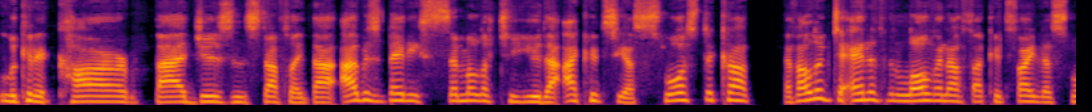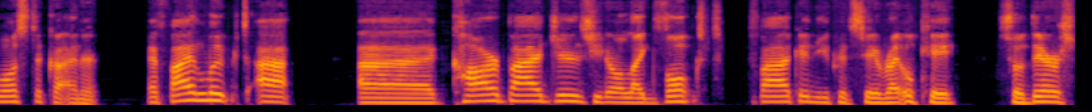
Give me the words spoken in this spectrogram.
looking at car badges and stuff like that, I was very similar to you that I could see a swastika. If I looked at anything long enough, I could find a swastika in it. If I looked at uh, car badges, you know, like Volkswagen, you could say, right, okay, so there's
